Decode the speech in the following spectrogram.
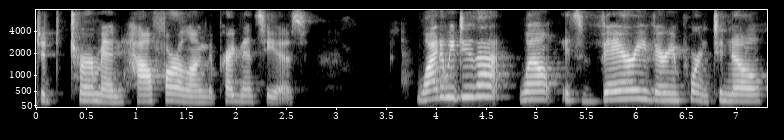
to determine how far along the pregnancy is. Why do we do that? Well, it's very, very important to know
